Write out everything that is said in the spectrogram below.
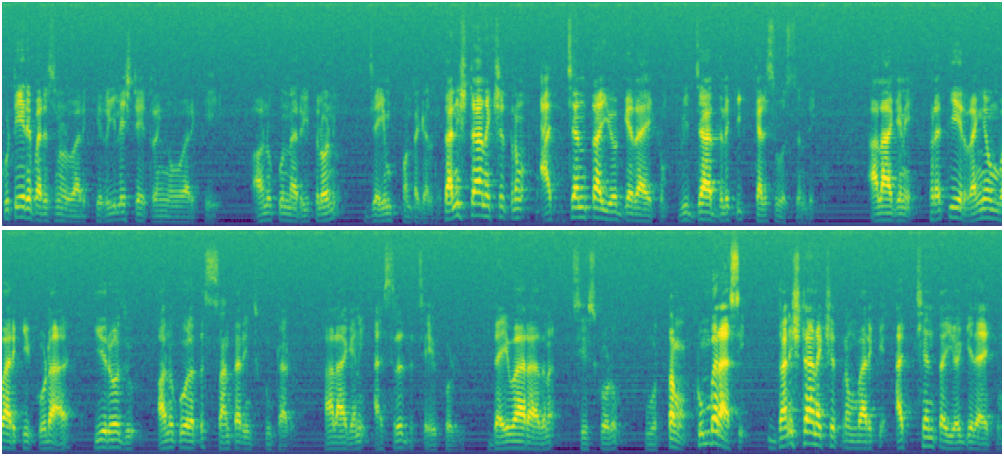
కుటీర పరిశ్రమల వారికి రియల్ ఎస్టేట్ రంగం వారికి అనుకున్న రీతిలోని జయం పొందగలరు. ధనిష్ట నక్షత్రం అత్యంత యోగ్యదాయకం విద్యార్థులకి కలిసి వస్తుంది. అలాగనే ప్రతి రంగం వారికి కూడా ఈరోజు అనుకూలత సంతరించుకుంటారు. అలాగని అశ్రద్ధ చేయకూడదు. దైవారాధన చేసుకోవడం ఉత్తమం. కుంభరాశి ధనిష్టా నక్షత్రం వారికి అత్యంత యోగ్యదాయకం.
